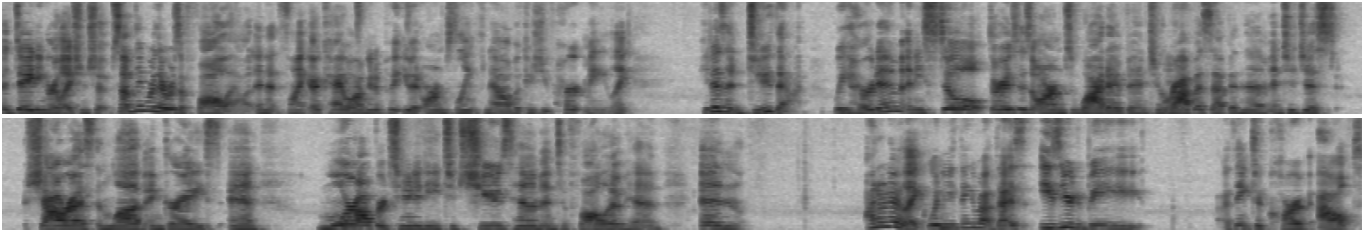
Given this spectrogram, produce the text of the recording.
a dating relationship something where there was a fallout and it's like okay well i'm gonna put you at arm's length now because you've hurt me. Like he doesn't do that. We hurt him and he still throws his arms wide open to Wow. wrap us up in them and to just shower us in love and grace and more opportunity to choose him and to follow him. And I don't know, like when you think about that, it's easier to be, I think, to carve out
